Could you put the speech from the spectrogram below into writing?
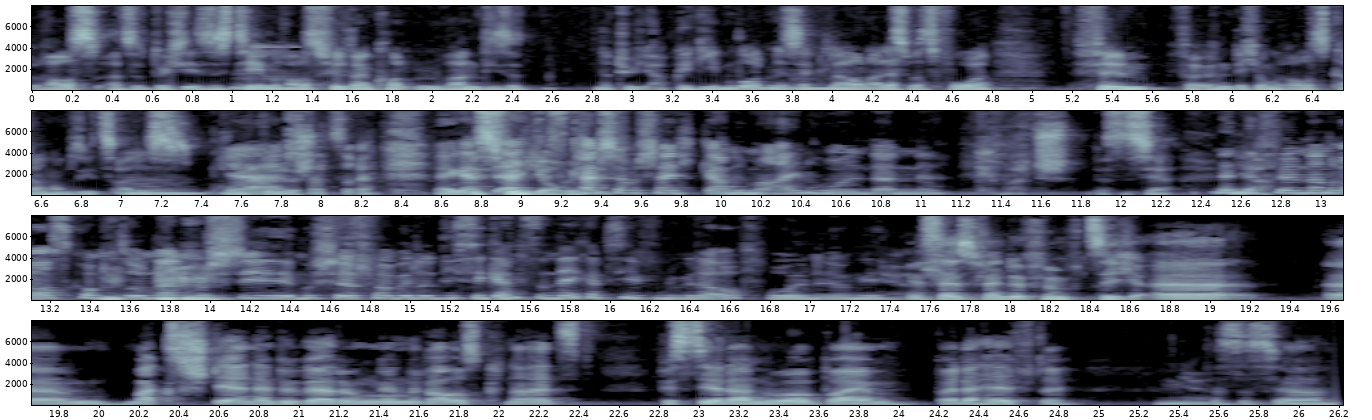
äh, raus, also durch das System rausfiltern konnten, wann diese natürlich abgegeben wurden, ist ja klar. Und alles, was vor Filmveröffentlichung rauskam, haben sie jetzt alles prompt Ja, das gelöscht. hast du recht. Weil ganz Das ehrlich, ich das kannst du ja wahrscheinlich gar nicht mehr einholen dann, ne? Quatsch. Das ist ja. Wenn ja, der Film dann rauskommt und dann musst du, musst du erstmal wieder diese ganzen Negativen wieder aufholen irgendwie. Ja. Ja, selbst wenn du 50 äh, ähm, Max-Sterne-Bewertungen rausknallst, bist du ja da nur beim, bei der Hälfte. ja. Das ist ja.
